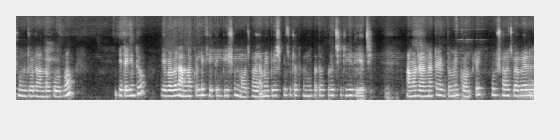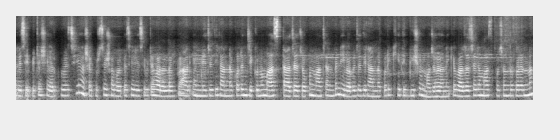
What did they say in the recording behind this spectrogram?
ঝোল ঝোল রান্না করব, এটা কিন্তু এভাবে রান্না করলে খেতে ভীষণ মজা হয়। আমি বেশ কিছুটা ধনিয়া পাতা উপরে ছিটিয়ে দিয়েছি। আমার রান্নাটা একদমই কমপ্লিট খুব সহজভাবে রেসিপিটা শেয়ার করেছি। আশা করছি সবার কাছে রেসিপিটা ভালো লাগবে। আর এমনি যদি রান্না করেন যে কোনো মাছ তাজা যখন মাছ আনবেন, এভাবে যদি রান্না করে খেতে ভীষণ মজা হয়। অনেকে বাজার ছেড়ে মাছ পছন্দ করেন না।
